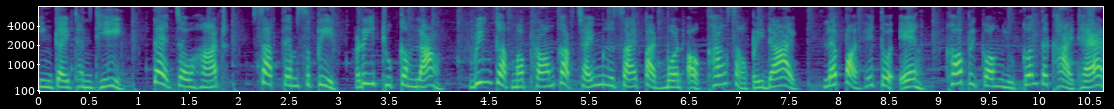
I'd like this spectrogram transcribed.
ยิงไกลทันที แต่โจฮาร์ด สับเต็มสปีด รีดทุกกำลัง วิ่งกลับมาพร้อมกับใช้มือซ้ายปัดบอลออกข้างเสาไปได้ และปล่อยให้ตัวเอง เข้าไปกองอยู่ก้นตะข่ายแทน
